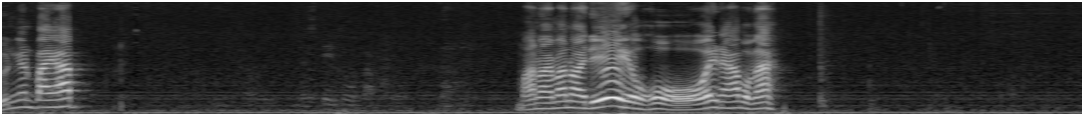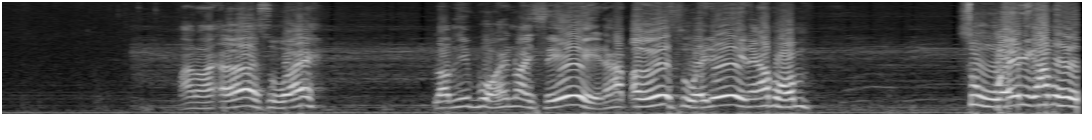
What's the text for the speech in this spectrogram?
ลุ้นกันไปครับ มาหน่อยมาหน่อยดิโอ้โหนะครับผมนะ มาหน่อย เออ สวย รอบนี้บวกให้หน่อยสินะครับ เออ สวยดินะครับผม สวยดิครับ โอ้โห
